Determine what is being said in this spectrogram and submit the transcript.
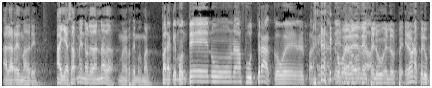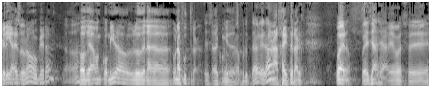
A la red madre. Ah, y a Sapme no le dan nada. Me parece muy mal. Para que monten una food truck como en el Parque Grande de el, el pelu- era una peluquería eso, ¿no? ¿O qué era? Ah. O daban comida o lo de la una food truck. Es- de comida una food truck, ¿era? Una high truck. Bueno, pues ya sabemos. eh,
